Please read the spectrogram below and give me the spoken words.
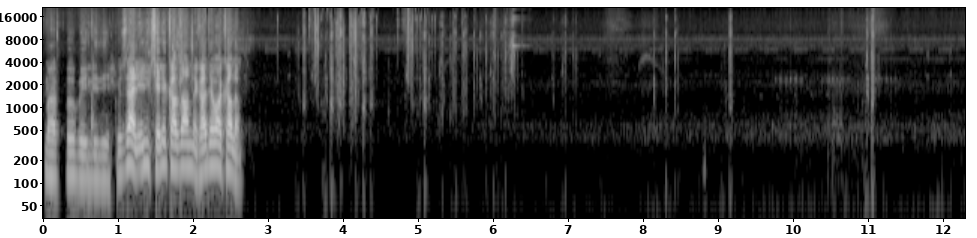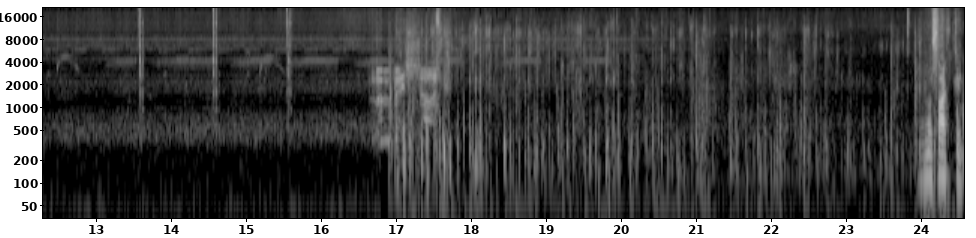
Kim attığı belli değil. Güzel ilk eli kazandık. Hadi bakalım. Yunus Akgün.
